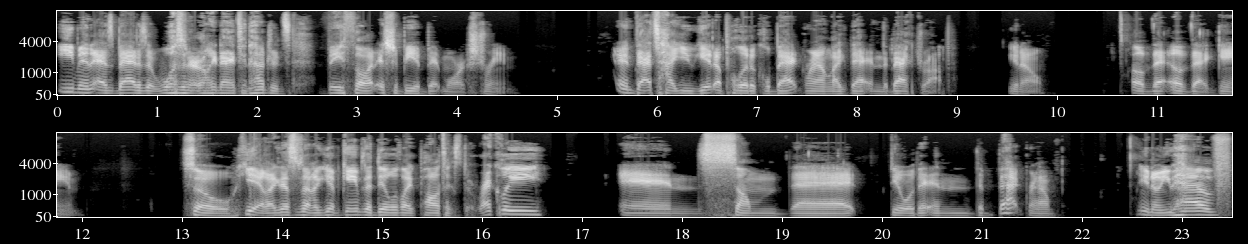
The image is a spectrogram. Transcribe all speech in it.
even as bad as it was in the early 1900s, they thought it should be a bit more extreme. And that's how you get a political background like that in the backdrop, you know, of that of that game. So yeah, like that's like you have games that deal with like politics directly, and some that deal with it in the background. You know, you have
